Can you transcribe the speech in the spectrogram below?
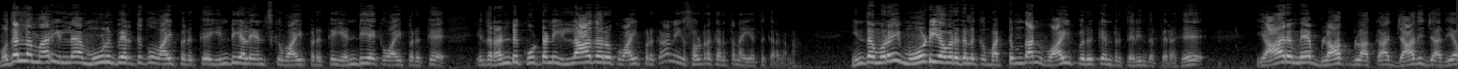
முதல்ல மாதிரி இல்ல மூணு பேர்த்துக்கும் வாய்ப்பு இருக்கு இந்திய அலையன்ஸ்க்கு வாய்ப்பு இருக்கு என்டிஏக்கு வாய்ப்பு இருக்கு. இந்த ரெண்டு கூட்டணி இல்லாதவருக்கு வாய்ப்பு இருக்குன்னா நீங்க சொல்ற கருத்தை நான் ஏத்துக்கிறேங்கண்ணா இந்த முறை மோடி அவர்களுக்கு மட்டும்தான் வாய்ப்பு இருக்கு என்று தெரிந்த பிறகு யாருமே பிளாக் பிளாக்கா ஜாதி ஜாதியா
